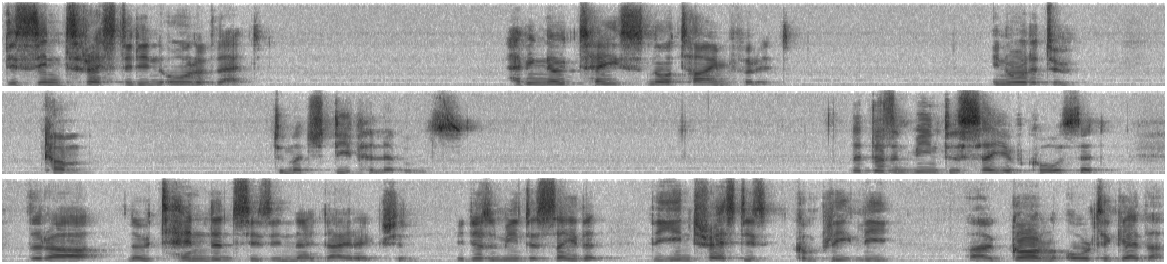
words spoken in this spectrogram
disinterested in all of that, having no taste nor time for it, in order to come to much deeper levels. That doesn't mean to say, of course, that there are no tendencies in that direction. It doesn't mean to say that the interest is completely uh, gone altogether.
